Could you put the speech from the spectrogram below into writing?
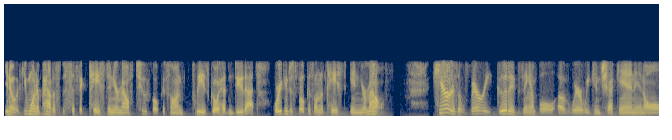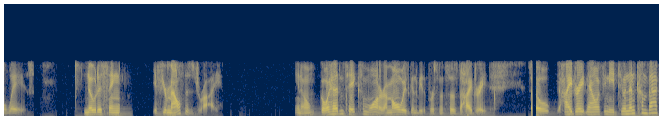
You know, if you want to have a specific taste in your mouth to focus on, please go ahead and do that. Or you can just focus on the taste in your mouth. Here is a very good example of where we can check in in all ways. Noticing if your mouth is dry. You know, go ahead and take some water. I'm always going to be the person that says to hydrate. So hydrate now if you need to, and then come back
